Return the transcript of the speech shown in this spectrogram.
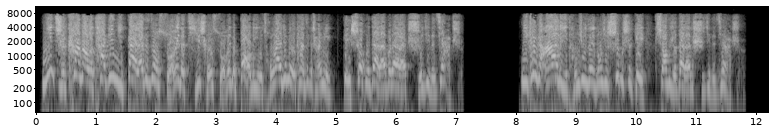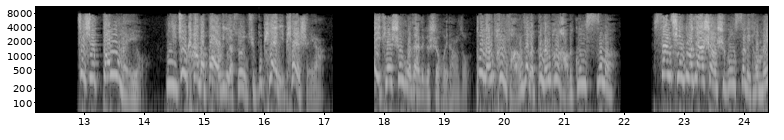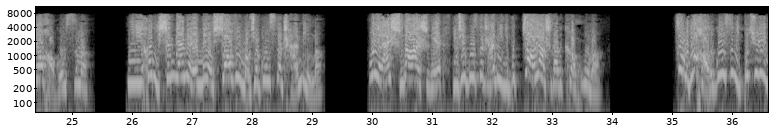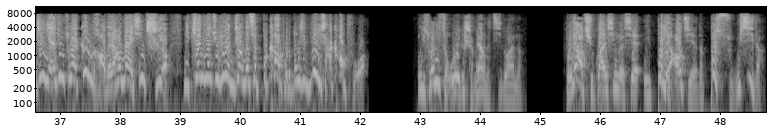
你只看到了他给你带来的这种所谓的提成、所谓的暴利，你从来就没有看这个产品给社会带来不带来实际的价值。你看看阿里、腾讯这些东西是不是给消费者带来了实际的价值？这些都没有，你就看到暴利了，所以你去不骗你骗谁啊？每天生活在这个社会当中，不能碰房子了，不能碰好的公司吗？三千多家上市公司里头没有好公司吗？你和你身边的人没有消费某些公司的产品吗？未来十到二十年，有些公司的产品你不照样是他的客户吗？这么多好的公司，你不去认真研究出来更好的，然后耐心持有，你天天去论证那些不靠谱的东西为啥靠谱？你说你走入一个什么样的极端呢？不要去关心那些你不了解的、不熟悉的、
